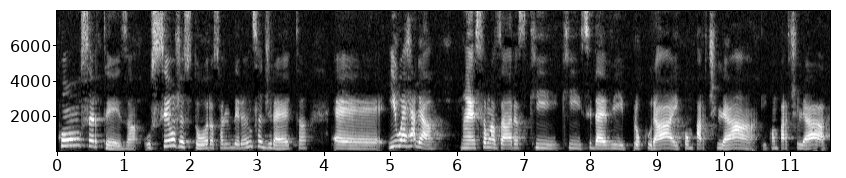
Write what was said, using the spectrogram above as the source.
com certeza, o seu gestor, a sua liderança direta é, e o RH, né, são as áreas que, que se deve procurar e compartilhar e compartilhar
